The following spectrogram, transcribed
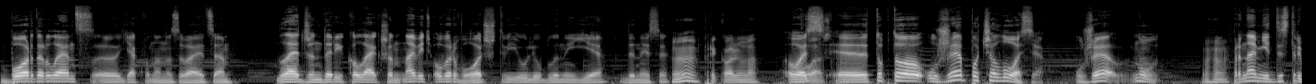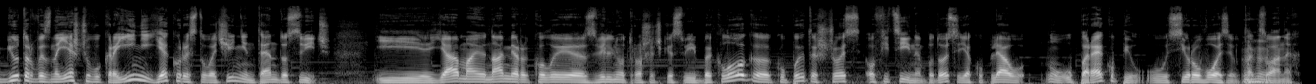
Borderlands, як воно називається? Legendary Collection, навіть Overwatch твій улюблений є, Денисе. Mm, Прикольно. Ось. Е, Тобто, уже почалося. Уже, ну, uh принаймні, дистриб'ютор визнає, що в Україні є користувачі Nintendo Switch. І я маю намір, коли звільню трошечки свій беклог, купити щось офіційне, бо досі я купляв ну, у перекупів, у сіровозів, так uh званих.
